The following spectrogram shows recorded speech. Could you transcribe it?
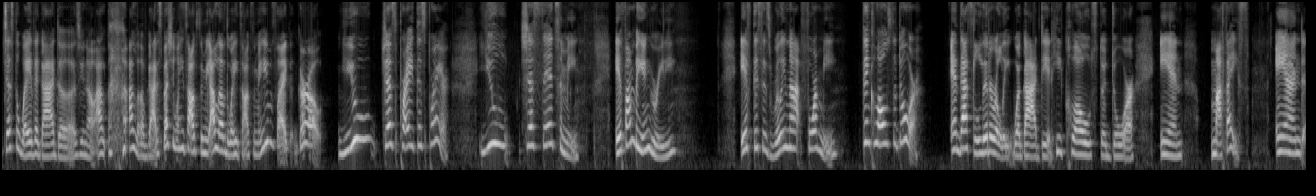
just the way that God does, you know, I I love God, especially when he talks to me. I love the way he talks to me. He was like, "Girl, you just prayed this prayer. You just said to me, if I'm being greedy, if this is really not for me, then close the door. And that's literally what God did. He closed the door in my face. And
